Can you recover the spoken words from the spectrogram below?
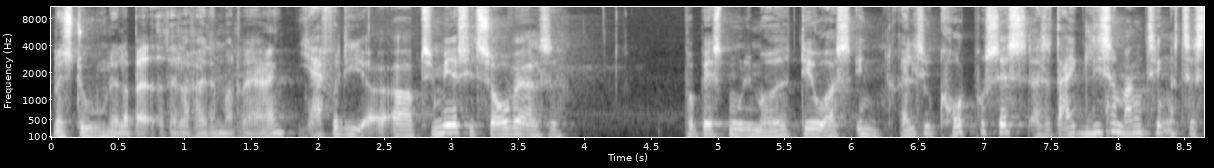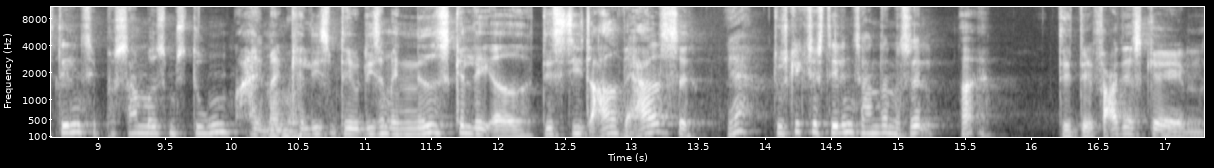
med stuen eller badet, eller hvad det måtte være, ikke? Ja, fordi at optimere sit soveværelse på bedst mulig måde, det er jo også en relativt kort proces. Altså, der er ikke lige så mange ting at tage stilling til på samme måde som stuen. Nej, man kan ligesom, det er jo ligesom en nedskaleret, det er sit eget værelse. Ja, du skal ikke tage stilling til andre end dig selv. Nej. Det, det er faktisk, øh,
